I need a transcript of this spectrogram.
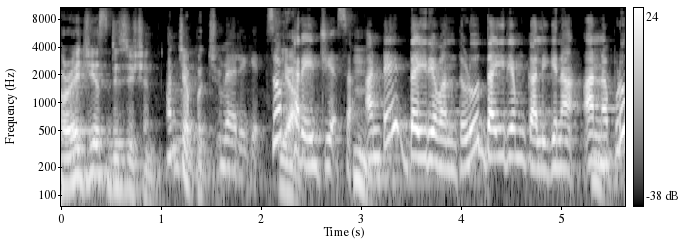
courageous decision అని చెప్పొచ్చు. వెరీ గుడ్ సో. కరేజియస్ అంటే ధైర్యవంతుడు ధైర్యం కలిగిన అన్నప్పుడు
